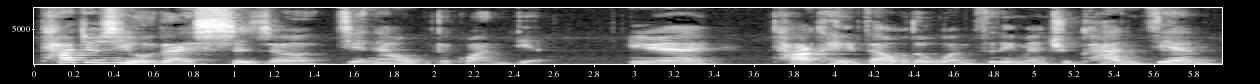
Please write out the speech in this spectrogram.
他就是有在试着接纳我的观点，因为他可以在我的文字里面去看见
